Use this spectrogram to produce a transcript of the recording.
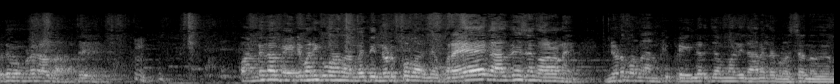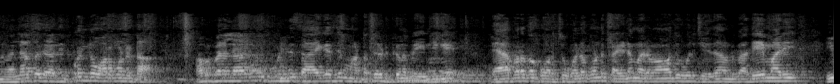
ഇത് നമ്മുടെ ഒരാളാ പണ്ട് ഞാൻ പെയിന്റ് പണിക്ക് പോകുന്ന സമയത്ത് എന്നോട് ഇപ്പൊ പറഞ്ഞു കുറെ കാലത്തിന് ശേഷം കാണണേ. എന്നോട് പറഞ്ഞു എനിക്ക് പെയിന്റ് അടിച്ചാൽ മതി ഇതാണല്ലേ പ്രശ്നം എന്നത് എന്ന്. വല്ലാത്ത കാര്യം. ഇപ്പൊ എന്റെ ഓർമ്മ ഉണ്ടാ അപ്പൊ ഇപ്പൊ എല്ലാവരും കൂടി കൂടി സഹകരിച്ച് മട്ടത്തിൽ എടുക്കുന്ന പെയിന്റിങ് ലേബറൊക്കെ കുറച്ച് കൊല കൊണ്ട് കഴിഞ്ഞ പരമാവധി പോലും ചെയ്താൽ മതി. അതേമാതിരി ഈ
